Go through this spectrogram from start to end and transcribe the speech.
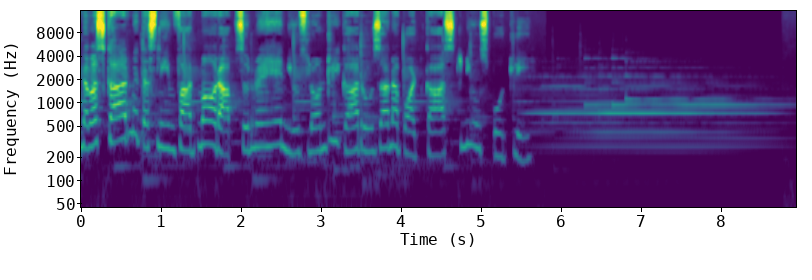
नमस्कार, मैं तस्नीम फातिमा और आप सुन रहे हैं न्यूज़ लॉन्ड्री का रोज़ाना पॉडकास्ट न्यूज़ पोटली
